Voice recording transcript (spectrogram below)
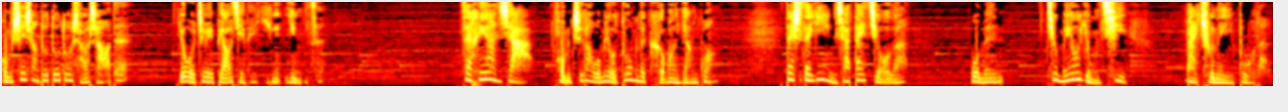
我们身上都多多少少的有我这位表姐的影影子。在黑暗下，我们知道我们有多么的渴望阳光，但是在阴影下待久了，我们就没有勇气迈出那一步了。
